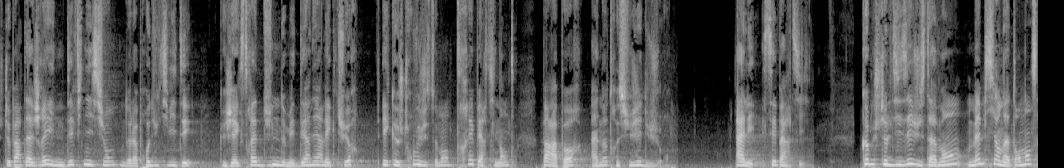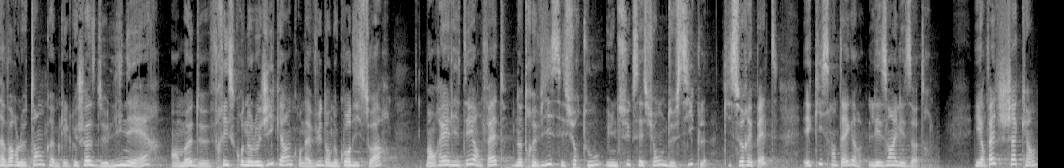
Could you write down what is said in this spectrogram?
Je te partagerai une définition de la productivité que j'ai extraite d'une de mes dernières lectures et que je trouve justement très pertinente par rapport à notre sujet du jour. Allez, c'est parti. Comme je te le disais juste avant, même si on a tendance à voir le temps comme quelque chose de linéaire, en mode frise chronologique hein, qu'on a vu dans nos cours d'histoire, en réalité, en fait, notre vie, c'est surtout une succession de cycles qui se répètent et qui s'intègrent les uns et les autres. Et en fait, chacun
